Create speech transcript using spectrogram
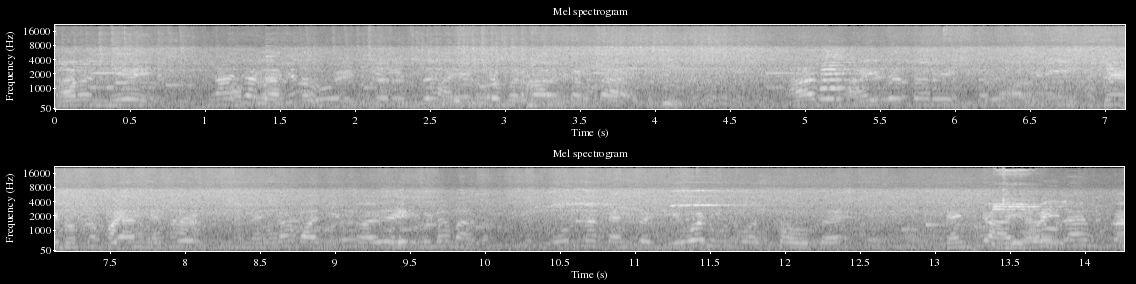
कारण हे आयुष्य बर्बाद करताय. आज पाहिलं तर एक नशाबाजीमध्ये पूर्ण त्यांचं जीवन उद्ध्वस्त होत आहे त्यांच्या आई वडिलांचा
